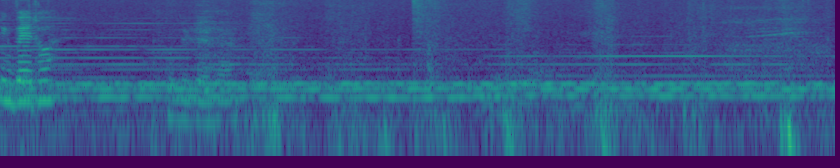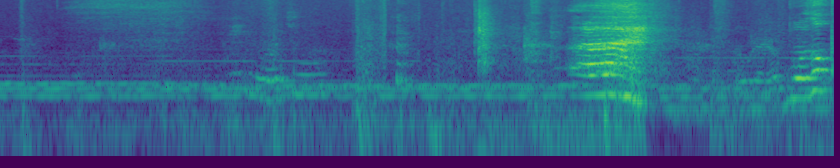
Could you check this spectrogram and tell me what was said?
Mình về Thôi Biết hứa chưa à, Vô dụng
